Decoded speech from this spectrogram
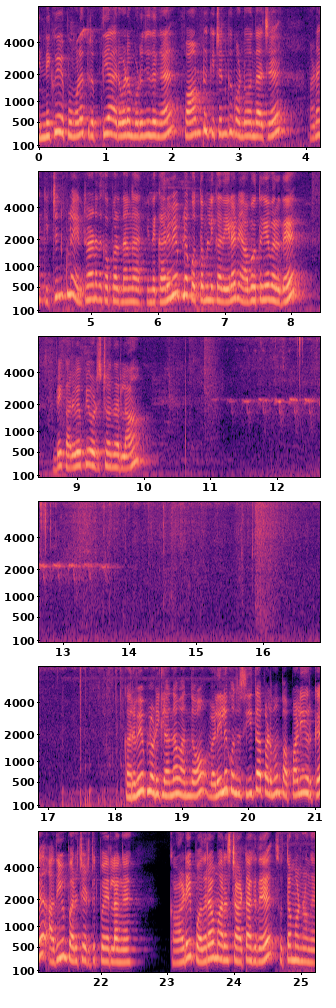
இன்றைக்கும் எப்போ போல திருப்தியாக அறுவடை முடிஞ்சுதுங்க. ஃபார்ம் டு கிச்சனுக்கு கொண்டு வந்தாச்சு. ஆனால் கிச்சனுக்குள்ளே என்ட்ரானதுக்கப்புறம் தாங்க இந்த கருவேப்பிலை கொத்தமல்லி கதையெல்லாம் ஞாபகத்துக்கே வருது. அப்படியே கருவேப்பிலையும் ஒடிச்சிட்டு வந்துடலாம் கருவேப்பிலொடிக்கலாம் தான் வந்தோம். வெளியில் கொஞ்சம் சீத்தாப்பழமும் பப்பாளியும் இருக்குது அதையும் பறித்து எடுத்துகிட்டு போயிடலாங்க காடே புதரா மாற ஸ்டார்ட் ஆகுது. சுத்தம் பண்ணுங்க.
